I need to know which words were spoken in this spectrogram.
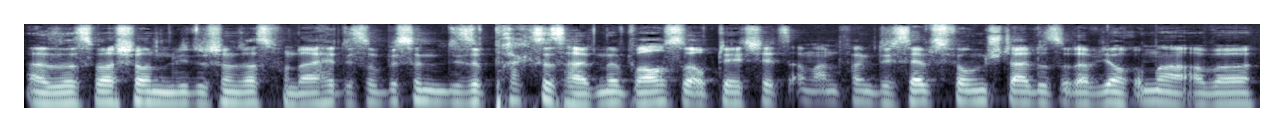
Also das war schon, wie du schon sagst, von daher hätte ich so ein bisschen diese Praxis halt, ne, brauchst du, ob du jetzt am Anfang dich selbst verunstaltest oder wie auch immer, aber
